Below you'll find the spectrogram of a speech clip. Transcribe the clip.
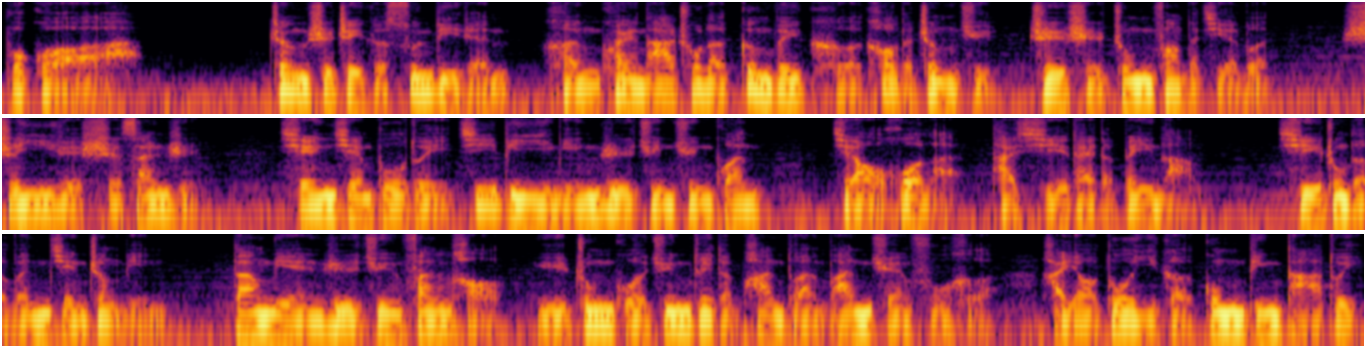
不过，正是这个孙立人很快拿出了更为可靠的证据支持中方的结论。十一月十三日，前线部队击毙一名日军军官，缴获了他携带的背囊，其中的文件证明，当面日军番号与中国军队的判断完全符合。还要多一个工兵大队，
